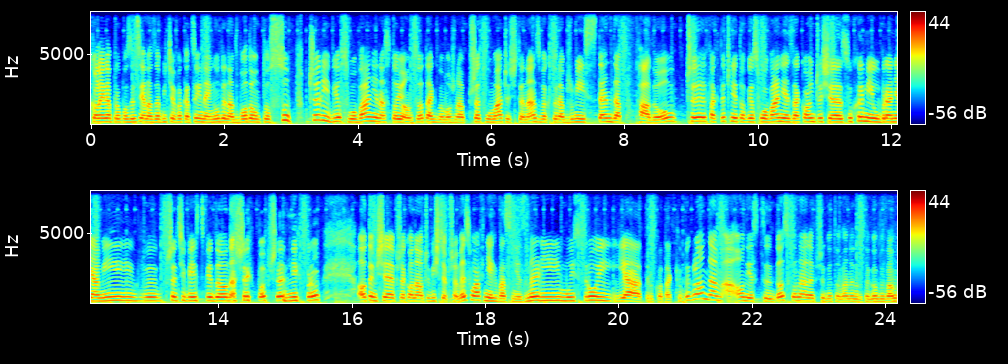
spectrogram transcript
Kolejna propozycja na zabicie wakacyjnej nudy nad wodą to SUP, czyli wiosłowanie na stojąco. Tak by można przetłumaczyć tę nazwę, która brzmi stand-up paddle. Czy faktycznie to wiosłowanie zakończy się suchymi ubraniami w przeciwieństwie do naszych poprzednich prób? O tym się przekona oczywiście Przemysław. Niech Was nie zmyli mój strój. Ja tylko tak wyglądam, a on jest doskonale przygotowany do tego, by Wam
